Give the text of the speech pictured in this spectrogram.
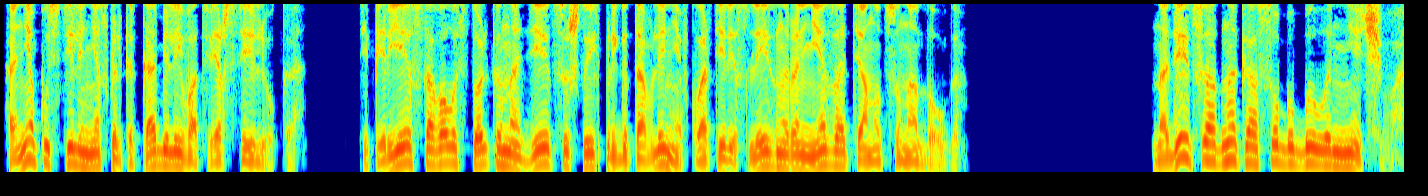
они опустили несколько кабелей в отверстие люка. Теперь ей оставалось только надеяться, что их приготовления в квартире Слейзнера не затянутся надолго. Надеяться, однако, особо было нечего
